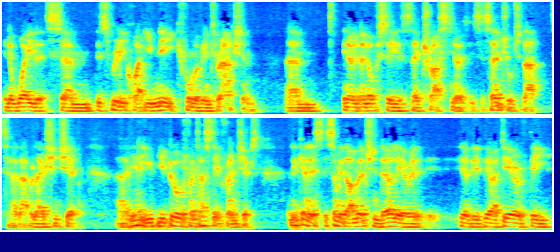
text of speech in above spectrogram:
in a way that's um, that's really quite unique form of interaction. Um, you know, and obviously, as they trust, you know, it's essential to that to that relationship. Uh, yeah, you, you build fantastic friendships. And again, it's, it's something that I mentioned earlier. It, you know, the, the idea of the,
